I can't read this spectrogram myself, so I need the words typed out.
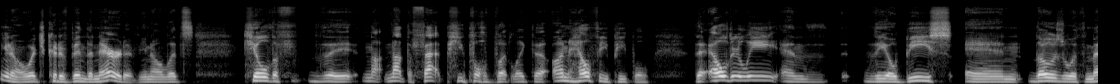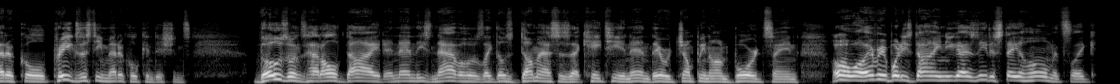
you know, which could have been the narrative. You know, let's kill the the not not the fat people, but like the unhealthy people." The elderly and the obese and those with medical pre-existing medical conditions those ones had all died. And then these navajos like those dumbasses at ktnn they were jumping on board saying oh well everybody's dying. You guys need to stay home. It's like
